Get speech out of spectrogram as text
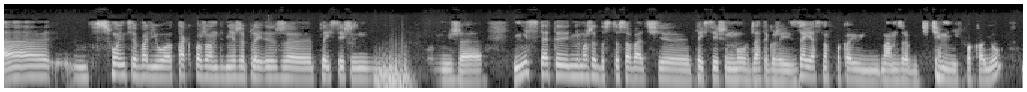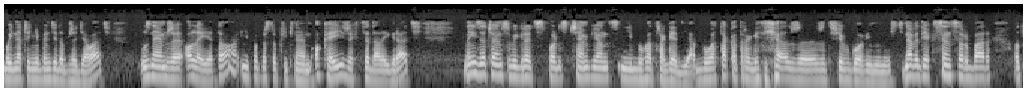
e, słońce waliło tak porządnie, że, play, że PlayStation mi, że niestety nie może dostosować e, PlayStation Move, dlatego że jest za jasno w pokoju i mam zrobić ciemniej w pokoju, bo inaczej nie będzie dobrze działać. Uznałem, że oleję to i po prostu kliknąłem OK, że chcę dalej grać. No i zacząłem sobie grać Sports Champions i była tragedia. Była taka tragedia, że, że to się w głowie nie mieści. Nawet jak sensor bar od,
